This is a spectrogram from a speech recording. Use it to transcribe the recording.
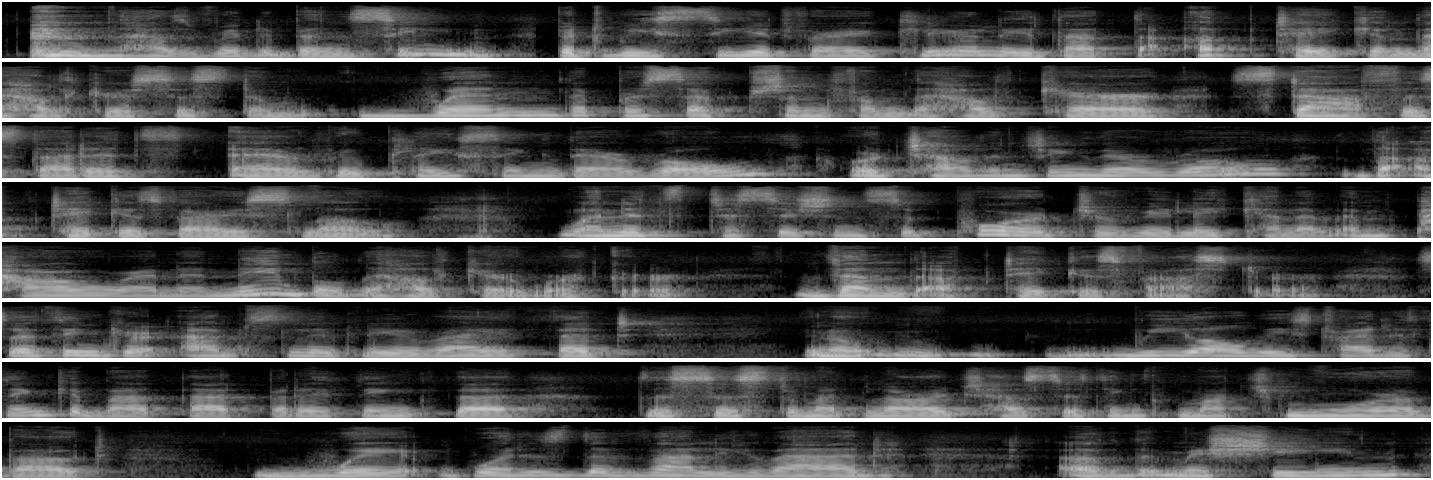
has really been seen. But we see it very clearly that the uptake in the healthcare system, when the perception from the healthcare staff is that it's uh, replacing their role or challenging their role, the uptake is very slow. When it's decision support to really kind of empower and enable the healthcare worker, then the uptake is faster. So I think you're absolutely right that you know we always try to think about that but i think the the system at large has to think much more about where what is the value add of the machine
